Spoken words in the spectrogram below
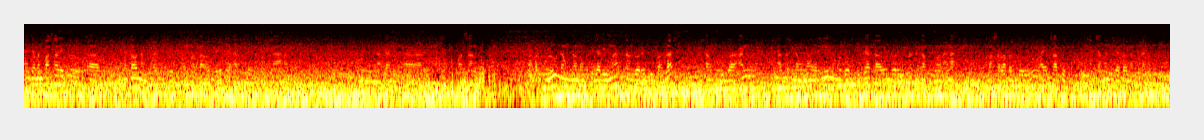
ancaman pasal itu uh, eh, 3 tahun 6 bulan, 4 tahun, jadi tidak pemeriksaan atau menggunakan uh, pasal 80 Undang-Undang Nomor 35 tahun 2014 tentang perubahan atas Undang-Undang RI Nomor 23 tahun 2014 tentang perlindungan anak pasal 80 ayat 1 ancaman 3 tahun 6 bulan.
